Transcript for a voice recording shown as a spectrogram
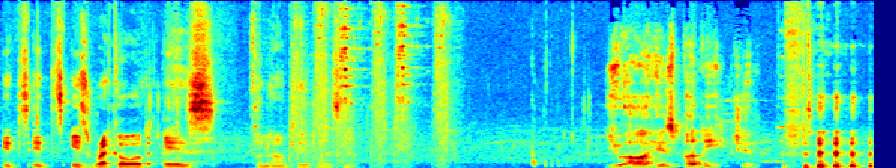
it's it's his record is unarguable, isn't it? You are his bunny, Jim.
